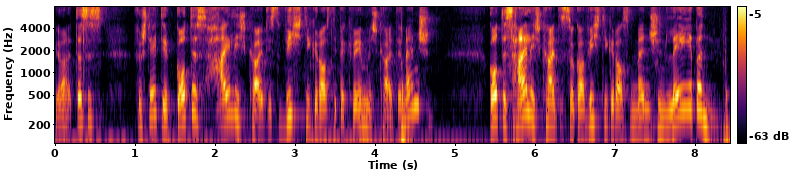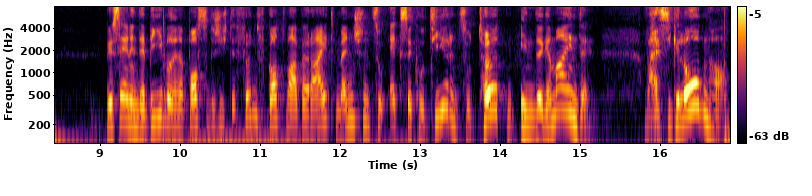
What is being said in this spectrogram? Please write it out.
Ja, das ist, versteht ihr, Gottes Heiligkeit ist wichtiger als die Bequemlichkeit der Menschen. Gottes Heiligkeit ist sogar wichtiger als Menschenleben. Wir sehen in der Bibel in Apostelgeschichte 5, Gott war bereit, Menschen zu exekutieren, zu töten in der Gemeinde, weil sie gelogen haben.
